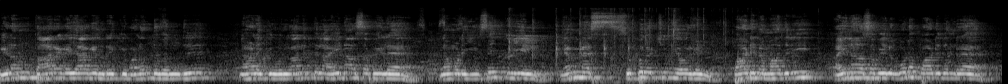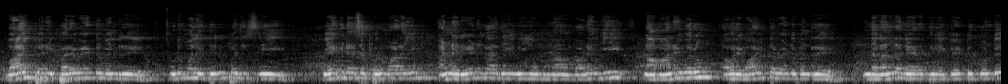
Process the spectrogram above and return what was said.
இளம் தாரகையாக இன்றைக்கு வளர்ந்து வந்து நாளைக்கு ஒரு காலத்தில் ஐநா சபையில் நம்முடைய இசைக்குயில் எம்எஸ் சுப்புலட்சுமி அவர்கள் பாடின மாதிரி ஐநா சபையில் கூட பாடுகின்ற வாய்ப்பினை பெற வேண்டும் என்று உடுமலை திருப்பதி ஸ்ரீ வெங்கடேச பெருமாளையும் அன்னை ரேணுகா தேவியும் நாம் வணங்கி நாம் அனைவரும் அவரை வாழ்த்த வேண்டும் என்று இந்த நல்ல நேரத்திலே கேட்டுக்கொண்டு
